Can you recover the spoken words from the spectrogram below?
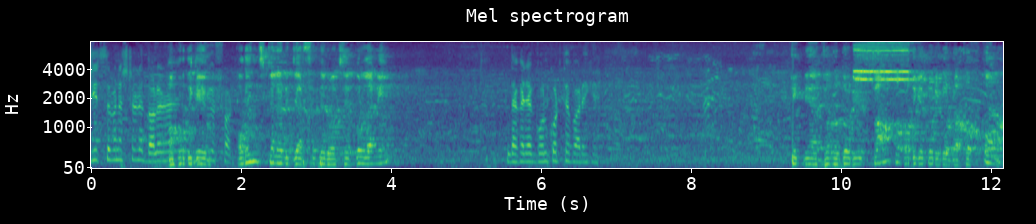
জিত সেভেন স্টারের দলের অপরদিকে অরেঞ্জ কালারের জার্সিতে রয়েছে কল্যাণী। দেখা যাক গোল করতে পারে কি। ঠিক নেওয়ার জন্য তৈরি স্টাম্প অপরদিকে তৈরি গোলরক্ষক ওমা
